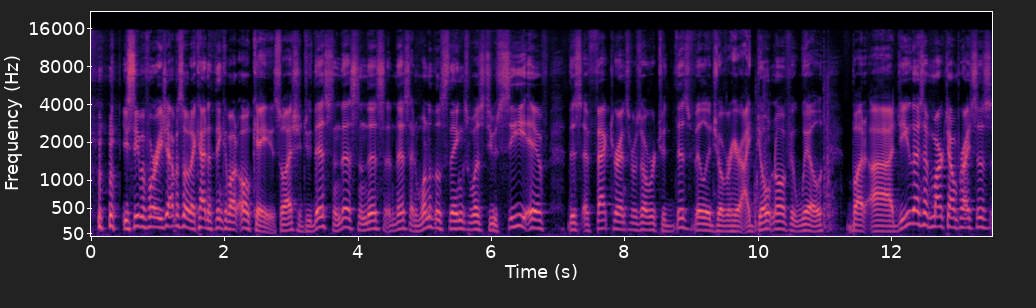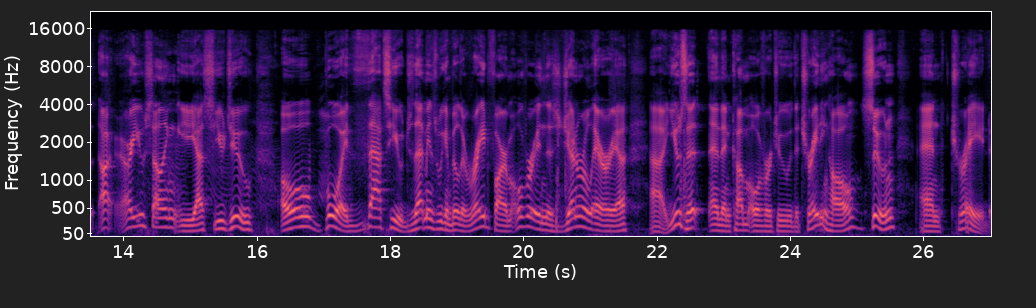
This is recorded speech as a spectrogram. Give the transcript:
you see, before each episode, I kind of think about, okay, so I should do this and this and this and this. And one of those things was to see if this effect transfers over to this village over here. I don't know if it will, but uh, do you guys have markdown prices? Uh, are you selling? Yes, you do. Oh boy, that's huge. That means we can build a raid farm over in this general area, uh, use it, and then come over to the trading hall soon and trade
